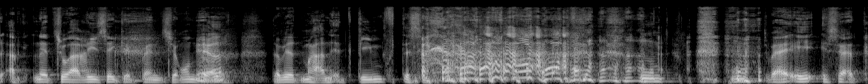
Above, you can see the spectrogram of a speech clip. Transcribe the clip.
äh, nicht so eine riesige Pension. Da, Ja. wird, da wird man auch nicht geimpft. Und, und weil ich seit,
